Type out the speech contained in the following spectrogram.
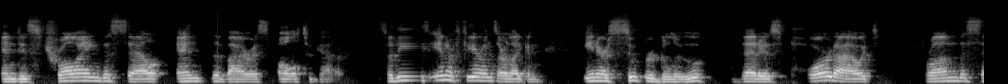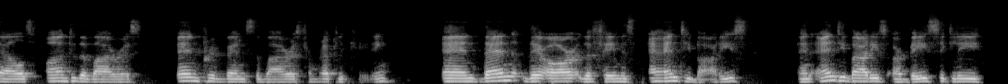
and destroying the cell and the virus altogether. So these interferons are like an inner super glue that is poured out from the cells onto the virus and prevents the virus from replicating. And then there are the famous antibodies. And antibodies are basically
